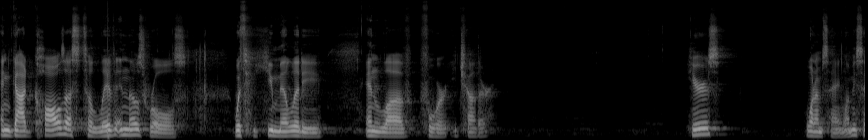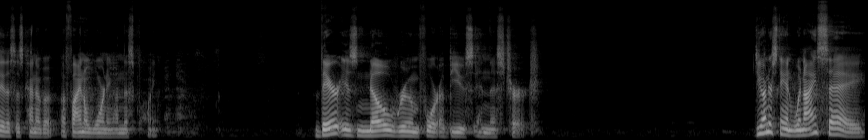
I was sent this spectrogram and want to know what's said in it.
And God calls us to live in those roles with humility and love for each other. Here's what I'm saying. Let me say this as kind of a, a final warning on this point. There is no room for abuse in this church. Do you understand? When I say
